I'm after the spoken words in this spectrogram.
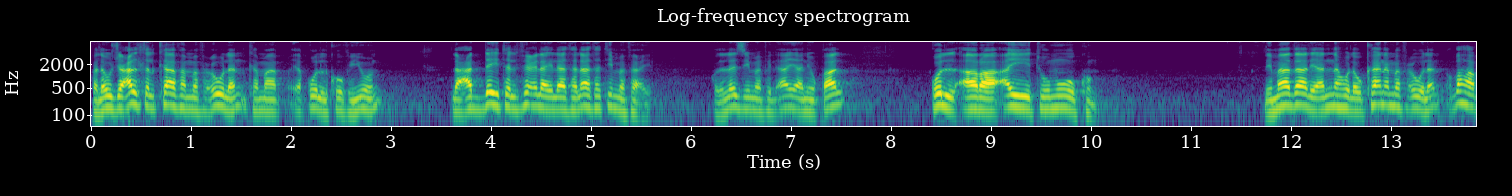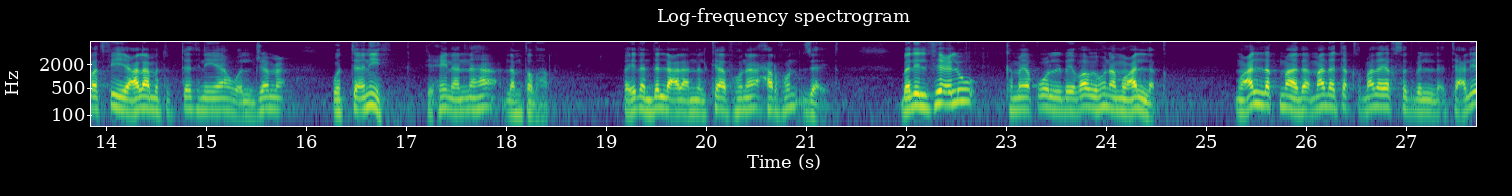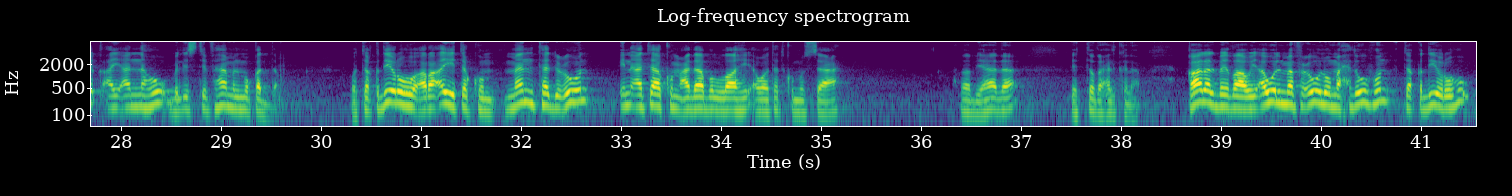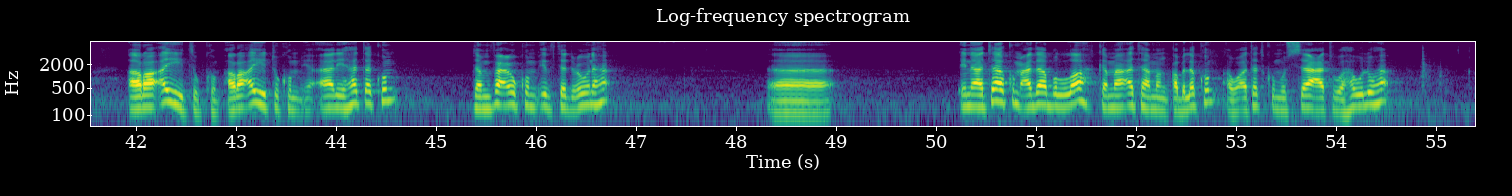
فلو جعلت الكاف مفعولا كما يقول الكوفيون لعديت الفعل إلى ثلاثة مفاعيل. وللزم في الآية أن يقال قل أرأيتموكم. لماذا؟ لأنه لو كان مفعولا ظهرت فيه علامة التثنية والجمع والتأنيث في حين أنها لم تظهر. فإذا دل على أن الكاف هنا حرف زائد. بل الفعل كما يقول البيضاوي هنا معلق. معلق ماذا؟ ماذا ماذا يقصد بالتعليق؟ أي أنه بالاستفهام المقدر. وتقديره أرأيتكم من تدعون؟ إن أتاكم عذاب الله أو أتتكم الساعة. فبهذا يتضح الكلام. قال البيضاوي أو المفعول محذوف تقديره أرأيتكم أرأيتكم آلهتكم تنفعكم إذ تدعونها؟ آه إن أتاكم عذاب الله كما أتى من قبلكم أو أتتكم الساعة وهولها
